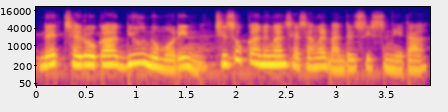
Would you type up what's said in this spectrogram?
넷 제로가 뉴 노멀인 지속 가능한 세상을 만들 수 있습니다.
